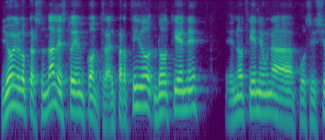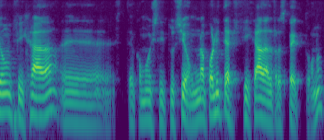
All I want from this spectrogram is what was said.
Yo en lo personal estoy en contra. El partido no tiene, eh, no tiene una posición fijada eh, este, como institución, una política fijada al respecto, ¿no?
